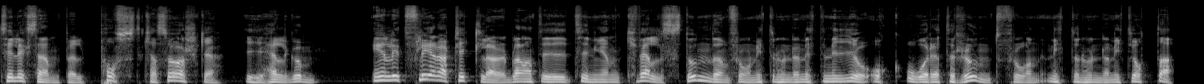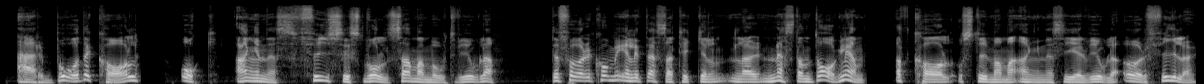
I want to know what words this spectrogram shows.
Till exempel postkassörska i Helgum. Enligt flera artiklar, bland annat i tidningen Kvällstunden från 1999 och Året runt från 1998, är både Karl och Agnes fysiskt våldsamma mot Viola. Det förekommer enligt dessa artiklar nästan dagligen att Karl och styvmamma Agnes ger Viola örfilar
